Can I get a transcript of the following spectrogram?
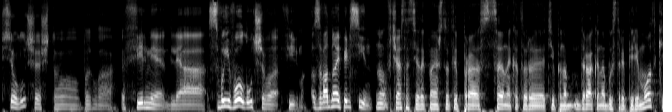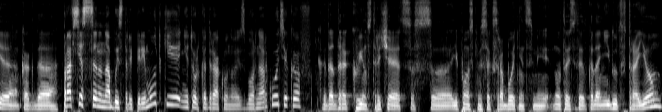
Все лучшее, что было в фильме для своего лучшего фильма. Заводной апельсин. Ну, в частности, я так понимаю, что ты про сцены, которые типа на, драка на быстрой перемотке, когда, Про все сцены на быстрой перемотке, не только драку, но и сбор наркотиков. когда Дрэк Квин встречается с э, японскими секс-работницами, ну, то есть это когда они идут втроем,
